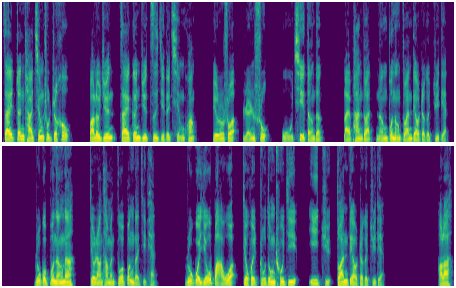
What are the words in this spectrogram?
在侦查清楚之后。八路军再根据自己的情况，比如说人数、武器等等，来判断能不能端掉这个据点。如果不能呢，就让他们多蹦跶几天；如果有把握，就会主动出击，一举端掉这个据点。好了，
